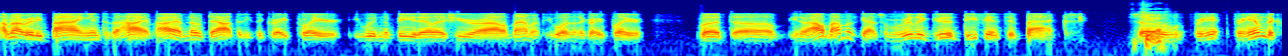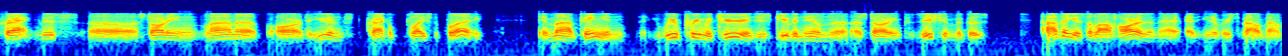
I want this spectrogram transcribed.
I'm not really buying into the hype. I have no doubt that he's a great player. He wouldn't have be at LSU or Alabama if he wasn't a great player. But uh, you know, Alabama's got some really good defensive backs. So yeah. for him for him to crack this uh, starting lineup or to even crack a place to play, in my opinion, we're premature in just giving him a, a starting position because I think it's a lot harder than that at the University of Alabama.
